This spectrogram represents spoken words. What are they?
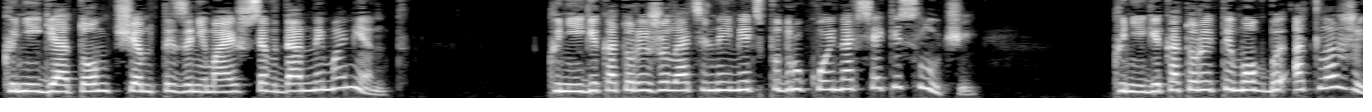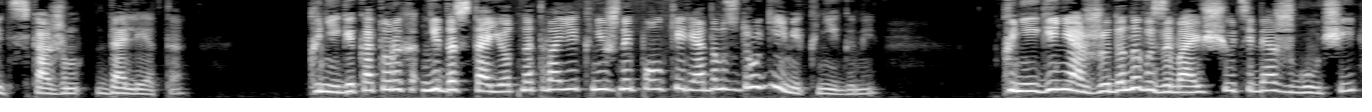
книги о том, чем ты занимаешься в данный момент, книги, которые желательно иметь под рукой на всякий случай, Книги, которые ты мог бы отложить, скажем, до лета. Книги, которых недостает на твоей книжной полке рядом с другими книгами. Книги, неожиданно вызывающие у тебя жгучий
